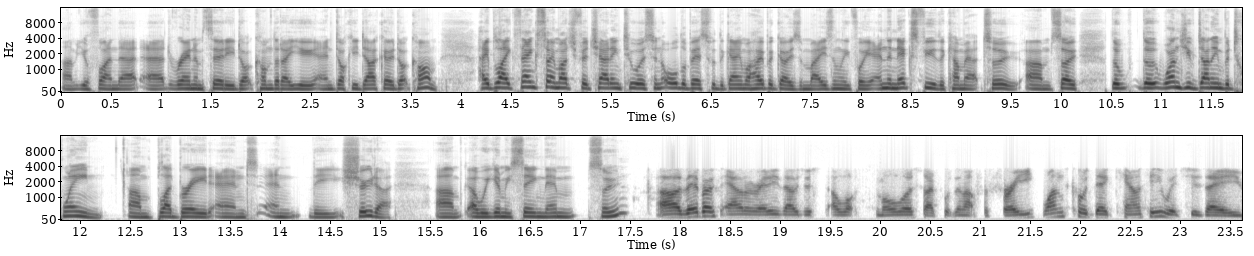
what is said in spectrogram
Um, you'll find that at random30.com.au and dokidarko.com. Hey, Blake, thanks so much for chatting to us and all the best with the game. I hope it goes amazingly for you and the next few that come out too. Um, so the the ones you've done in between um, Bloodbreed and, and the shooter, um, are we going to be seeing them soon? Uh, they're both out already. They were just a lot smaller, so I put them up for free. One's called Dead County, which is a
